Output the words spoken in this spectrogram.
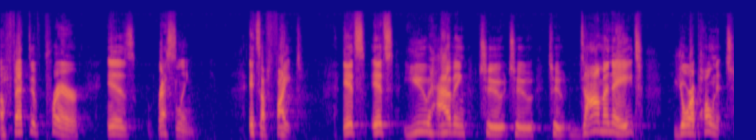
Effective prayer is wrestling, it's a fight. It's, it's you having to, to, to dominate your opponent.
